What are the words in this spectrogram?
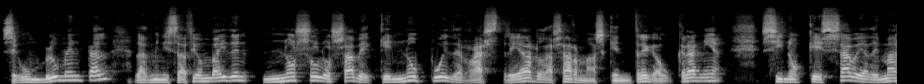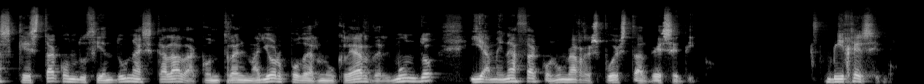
Según Blumenthal, la administración Biden no solo sabe que no puede rastrear las armas que entrega Ucrania, sino que sabe además que está conduciendo una escalada contra el mayor poder nuclear del mundo y amenaza con una respuesta de ese tipo. Vigésimo.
